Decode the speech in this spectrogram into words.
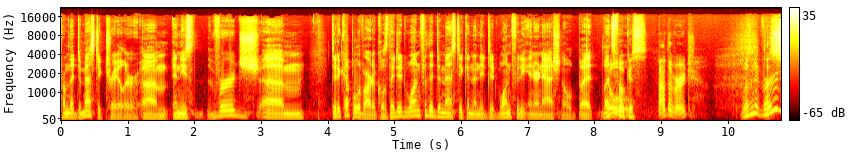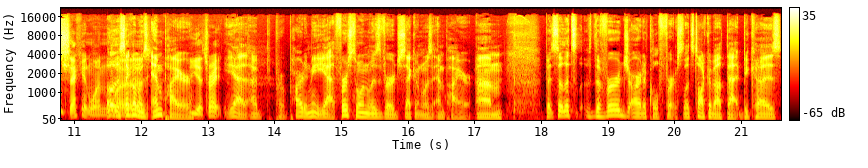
from the domestic trailer. Um, and these Verge um, did a couple of articles. They did one for the domestic, and then they did one for the international. But let's No, focus. Not the Verge. Wasn't it Verge? The Verge? second one. oh, the second one was Empire. Yeah, that's right. Yeah, I, pardon me. Yeah, first one was Verge, second one was Empire. Um, but so let's the Verge article first. Let's talk about that because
